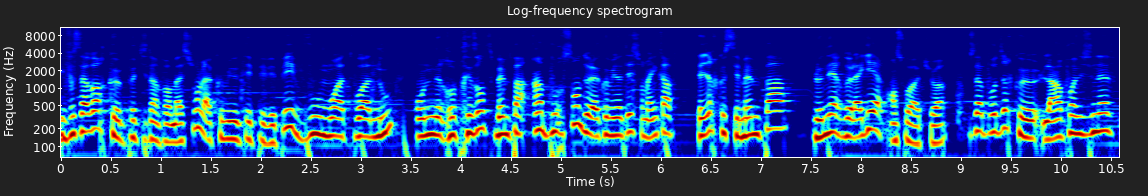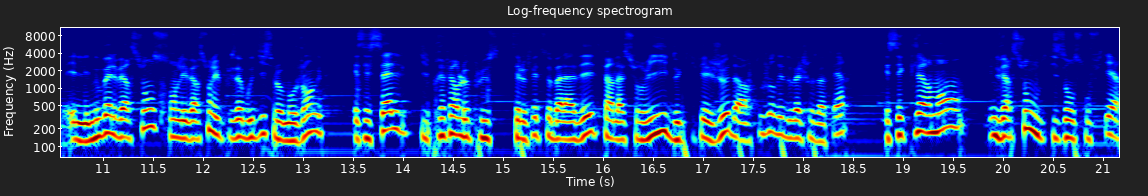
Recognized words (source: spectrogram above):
Il faut savoir que, petite information, la communauté PVP, vous, moi, toi, nous, on ne représente même pas 1% de la communauté sur Minecraft. C'est-à-dire que c'est même pas le nerf de la guerre en soi, tu vois. Tout ça pour dire que la 1.19 et les nouvelles versions sont les versions les plus abouties selon Mojang, et c'est celles qu'ils préfèrent le plus. C'est le fait de se balader, de faire de la survie, de kiffer le jeu, d'avoir toujours des nouvelles choses à faire, et c'est clairement une version dont ils en sont fiers.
